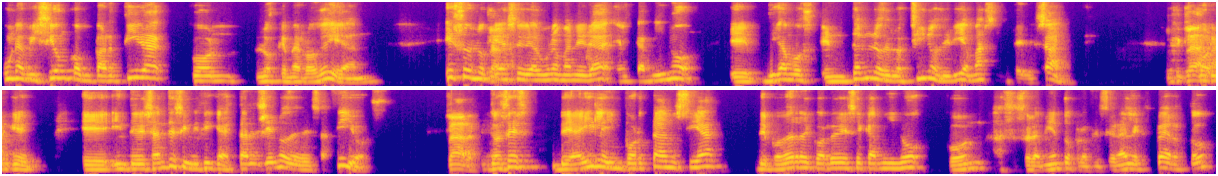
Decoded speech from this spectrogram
una visión compartida con los que me rodean. Eso es lo que hace de alguna manera el camino, eh, digamos, en términos de los chinos diría más interesante. Porque eh, interesante significa estar lleno de desafíos. Claro. Entonces, de ahí la importancia de poder recorrer ese camino con asesoramiento profesional experto,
